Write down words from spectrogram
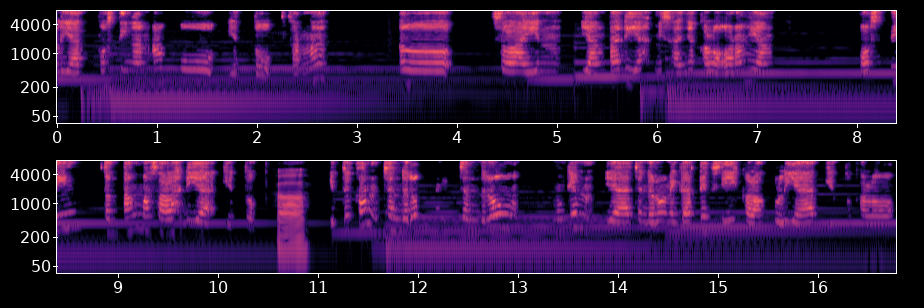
lihat postingan aku gitu. Karena uh, selain yang tadi ya misalnya kalau orang yang posting tentang masalah dia gitu. Ha. itu kan cenderung cenderung mungkin ya cenderung negatif sih kalau aku lihat gitu kalau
